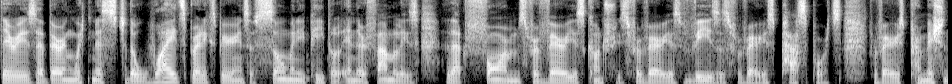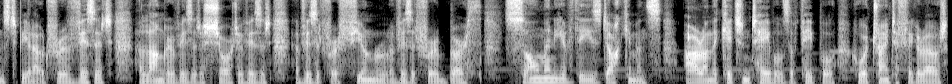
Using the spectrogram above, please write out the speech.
there is a bearing witness to the widespread experience of so many people in their families that forms for various countries, for various visas, for various passports, for various permissions to be allowed for a visit, a longer visit, a shorter visit, a visit for a funeral, a visit for a birth. So many of these documents are on the kitchen tables of people who are trying to figure out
